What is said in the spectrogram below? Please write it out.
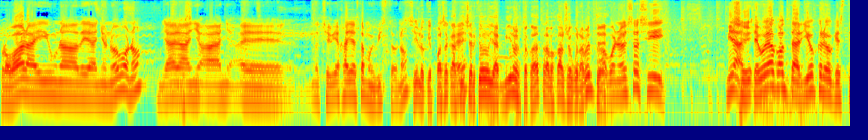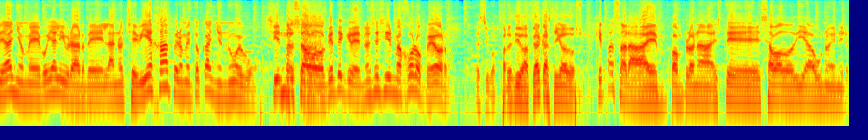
probar ahí una de Año Nuevo, ¿no? Ya el año, año- eh, Nochevieja ya está muy visto, ¿no? Sí, lo que pasa que a ti, ¿Eh? Sergio, y a mí nos tocará trabajar seguramente. Ah, bueno, eso sí. Mira, Sí. te voy a contar, yo creo que este año me voy a librar de la Nochevieja, pero me toca Año Nuevo, siendo sábado. ¿Qué te crees? No sé si es mejor o peor. Es igual, parecido, al final castigados. ¿Qué pasará en Pamplona este sábado día 1 de enero?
